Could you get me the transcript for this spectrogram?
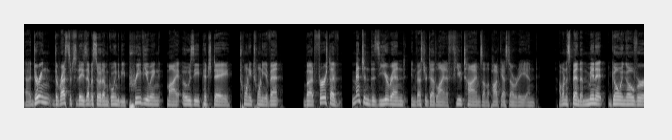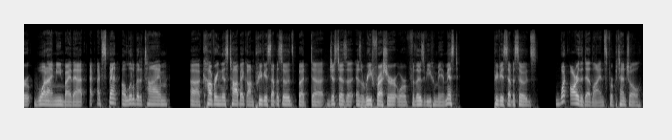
Uh, during the rest of today's episode, I'm going to be previewing my OZ Pitch Day 2020 event. But first, I've mentioned this year end investor deadline a few times on the podcast already, and I want to spend a minute going over what I mean by that. I- have spent a little bit of time uh, covering this topic on previous episodes, but uh, just as a, as a refresher, or for those of you who may have missed previous episodes, what are the deadlines for potential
